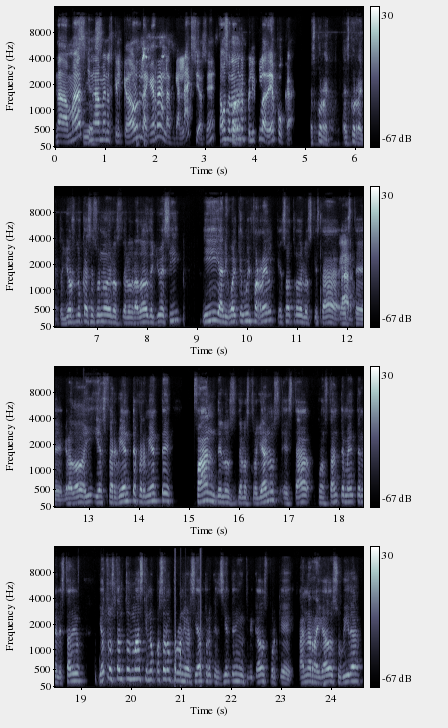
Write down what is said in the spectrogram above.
nada más Así y es. nada menos que el creador de la Guerra de las Galaxias, ¿eh? Estamos es hablando correcto. de una película de época. Es correcto, es correcto. George Lucas es uno de los, de los graduados de USC y al igual que Will Farrell, que es otro de los que está claro. este, graduado ahí y es ferviente, ferviente fan de los, de los troyanos, está constantemente en el estadio y otros tantos más que no pasaron por la universidad, pero que se sienten identificados porque han arraigado su vida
